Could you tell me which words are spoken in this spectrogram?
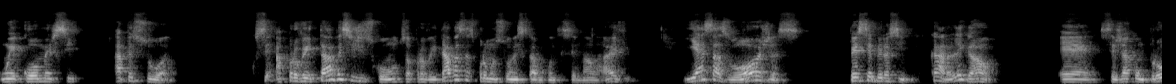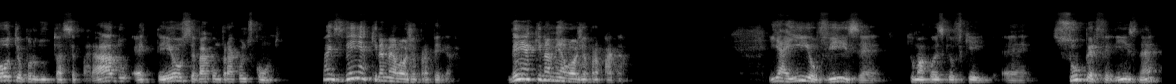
um e-commerce, a pessoa aproveitava esses descontos, aproveitava essas promoções que estavam acontecendo na live, e essas lojas perceberam assim, cara, legal, é, você já comprou, o teu produto está separado, é teu, você vai comprar com desconto. Mas vem aqui na minha loja para pegar. Vem aqui na minha loja para pagar. E aí eu vi, Zé, que uma coisa que eu fiquei é, super feliz, né?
